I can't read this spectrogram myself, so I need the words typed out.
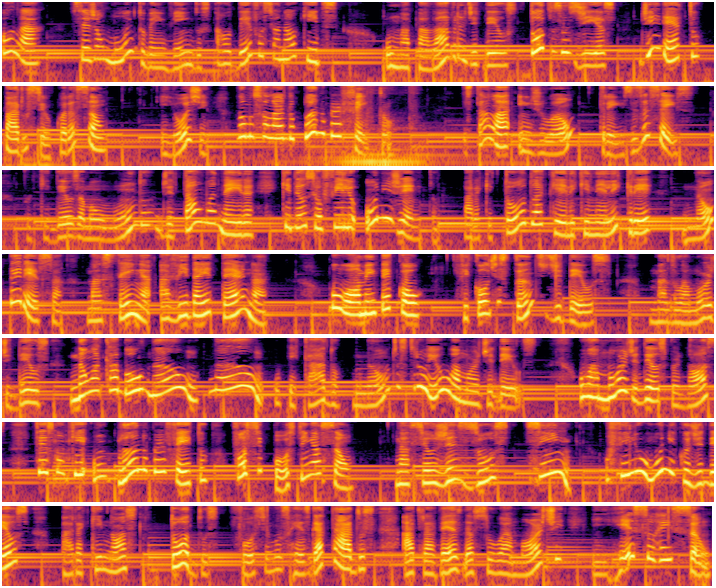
Olá, sejam muito bem-vindos ao Devocional Kids, uma palavra de Deus todos os dias, direto para o seu coração. E hoje vamos falar do plano perfeito. Está lá em João 3,16. Porque Deus amou o mundo de tal maneira que deu seu Filho unigênito, para que todo aquele que nele crê não pereça, mas tenha a vida eterna. O homem pecou, ficou distante de Deus, mas o amor de Deus não acabou, não, não. O pecado não destruiu o amor de Deus. O amor de Deus por nós fez com que um plano perfeito fosse posto em ação. Nasceu Jesus, sim, o Filho único de Deus, para que nós todos fôssemos resgatados através da sua morte e ressurreição.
